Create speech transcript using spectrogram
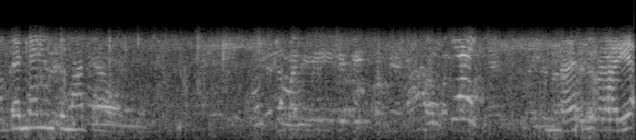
Ang ganda yung tumatawa. Nice kaya.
